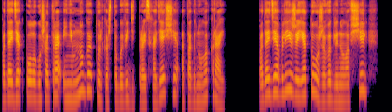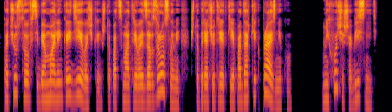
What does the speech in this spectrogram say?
подойдя к пологу шатра и немного, только чтобы видеть происходящее, отогнула край. Подойдя ближе, я тоже выглянула в щель, почувствовав себя маленькой девочкой, что подсматривает за взрослыми, что прячут редкие подарки к празднику. Не хочешь объяснить?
